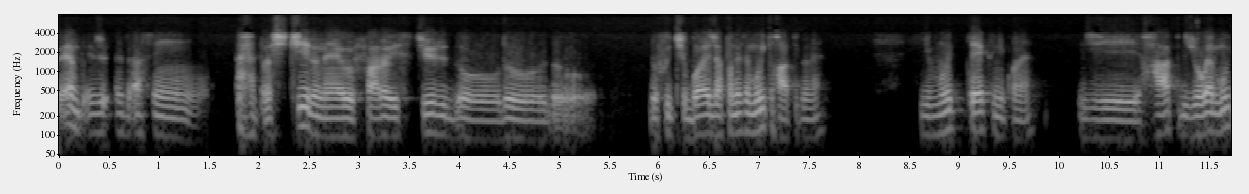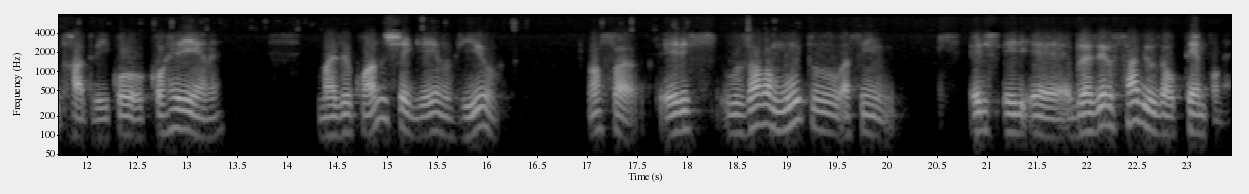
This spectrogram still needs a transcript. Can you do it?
é, assim, para estilo, né? Eu falo o estilo do, do, do, do futebol é japonês é muito rápido, né? E muito técnico, né? De rápido, o jogo é muito rápido e correria, né? Mas eu quando cheguei no Rio, nossa, eles usavam muito, assim, eles, ele, é, brasileiro sabe usar o tempo, né?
